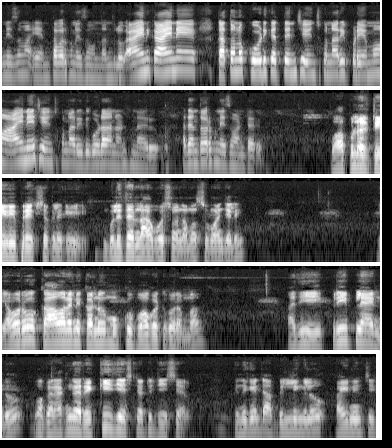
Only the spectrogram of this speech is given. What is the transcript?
నిజమా? ఎంతవరకు నిజం ఉంది? అందులో ఆయనకి ఆయనే గతంలో కోడి కత్తెని చేయించుకున్నారు. ఇప్పుడేమో ఆయనే చేయించుకున్నారు. ఇది కూడా అని అంటున్నారు. అది ఎంతవరకు నిజం అంటారు? పాపులర్ టీవీ ప్రేక్షకులకి బులితెర నాగభూషణ నమస్సుమాంజలి. ఎవరో కావాలని కన్ను ముక్కు పోగొట్టుకోరమ్మా. అది ప్రీ ప్లాన్డ్ ఒక రకంగా రెక్కీ చేసినట్టు చేశారు. ఎందుకంటే ఆ బిల్డింగ్లు పైనుంచి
